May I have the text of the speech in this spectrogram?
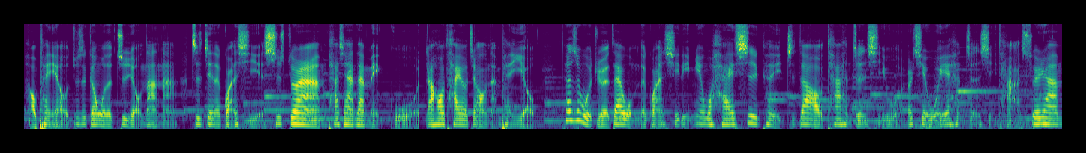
好朋友，就是跟我的挚友娜娜之间的关系也是。虽然她现在在美国，然后她又交了男朋友。但是我觉得，在我们的关系里面，我还是可以知道他很珍惜我，而且我也很珍惜他。虽然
